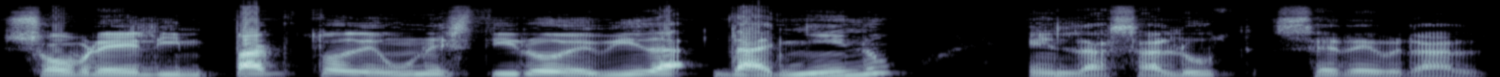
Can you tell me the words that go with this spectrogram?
sobre el impacto de un estilo de vida dañino en la salud cerebral.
